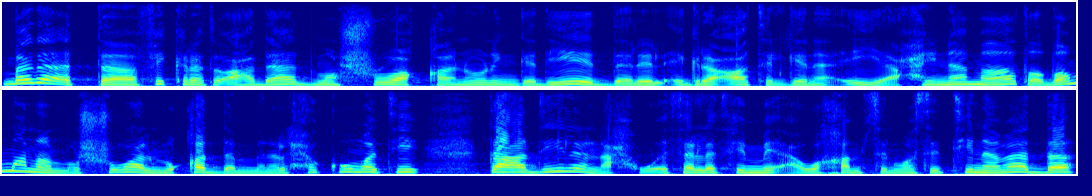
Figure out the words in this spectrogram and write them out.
بدأت فكرة إعداد مشروع قانون جديد للإجراءات الجنائية حينما تضمن المشروع المقدم من الحكومة تعديل نحو 365 مادة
